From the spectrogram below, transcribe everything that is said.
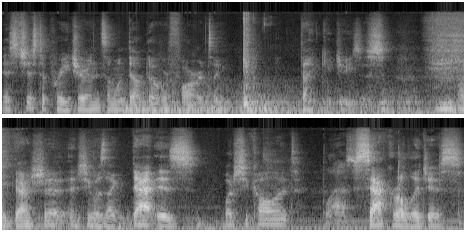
It's just a preacher and someone dubbed over farts like, "Thank you, Jesus," like that shit. And she was like, "That is what she call it? Blas- Sacrilegious."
